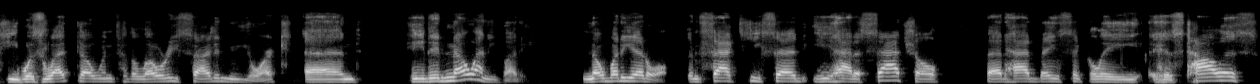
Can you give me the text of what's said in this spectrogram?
He was let go into the Lower East Side of New York, and he didn't know anybody, nobody at all. In fact, he said he had a satchel that had basically his tallis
